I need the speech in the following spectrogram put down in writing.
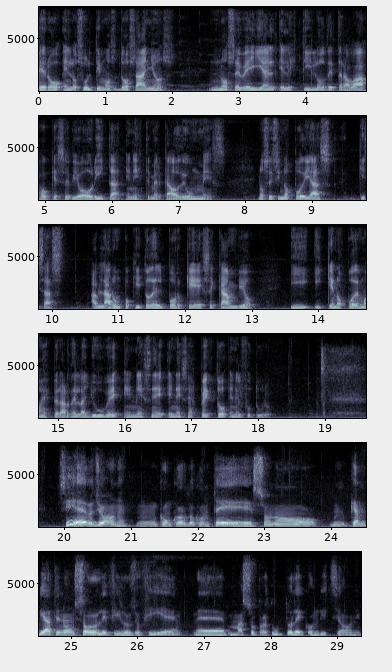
pero en los últimos dos años no se veía el, estilo de trabajo que se vio ahorita en este mercado de un mes. No sé si nos podías quizás hablar un poquito del por qué ese cambio y, qué nos podemos esperar de la Juve en ese, en ese aspecto en el futuro. Sì, hai ragione, mm, concordo con te, sono mm, cambiate non solo le filosofie, eh, ma soprattutto le condizioni.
